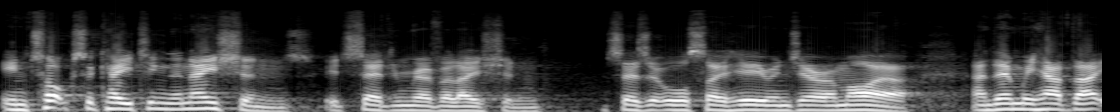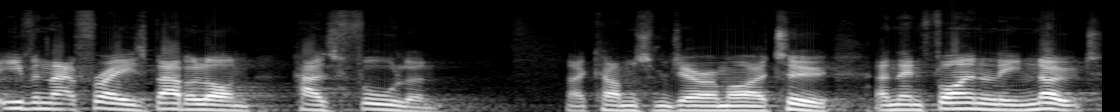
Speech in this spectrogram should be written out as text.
Intoxicating the nations, it said in Revelation. Says it also here in Jeremiah. And then we have that, even that phrase, Babylon has fallen. That comes from Jeremiah 2. And then finally, note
